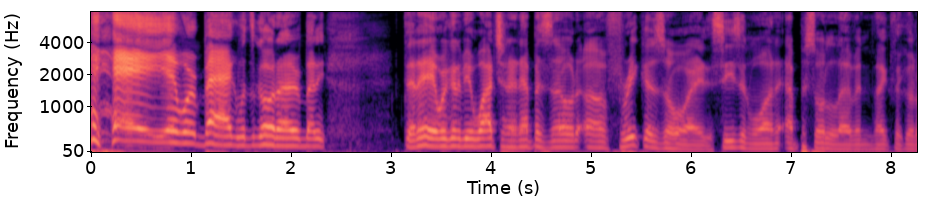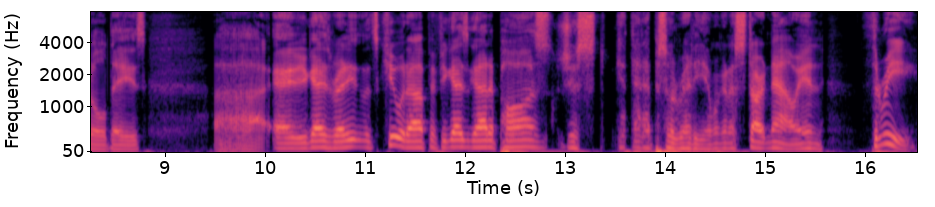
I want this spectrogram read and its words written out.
Hey, we're back. What's going on, everybody? Today we're going to be watching an episode of Freakazoid, season one, episode eleven, like the good old days. Uh, and you guys ready? Let's cue it up. If you guys got it, pause. Just get that episode ready, and we're going to start now in three,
